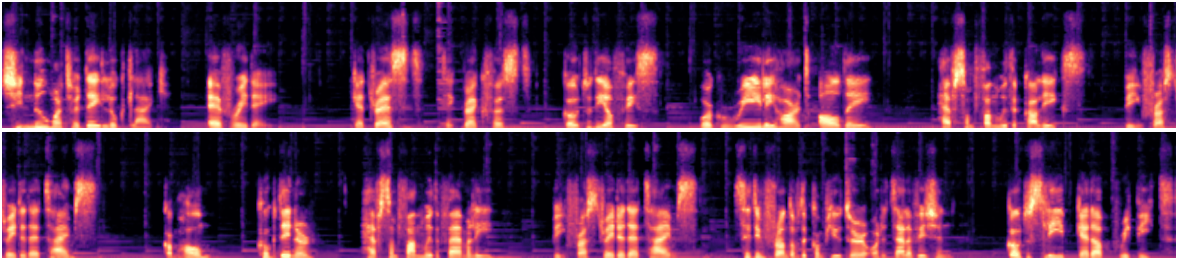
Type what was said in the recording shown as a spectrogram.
She knew what her day looked like every day. Get dressed, take breakfast, go to the office, work really hard all day, have some fun with the colleagues, being frustrated at times, come home, cook dinner, have some fun with the family, being frustrated at times, sit in front of the computer or the television, go to sleep, get up, repeat.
